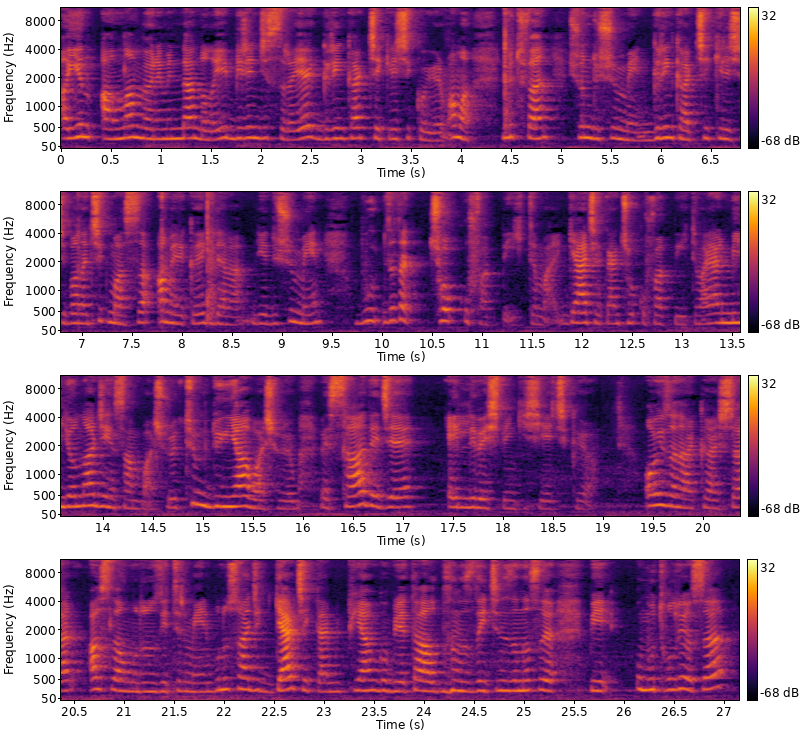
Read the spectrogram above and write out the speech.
Ayın anlam ve öneminden dolayı birinci sıraya Green Card çekilişi koyuyorum. Ama lütfen şunu düşünmeyin. Green Card çekilişi bana çıkmazsa Amerika'ya gidemem diye düşünmeyin. Bu zaten çok ufak bir ihtimal. Gerçekten çok ufak bir ihtimal. Yani milyonlarca insan başvuruyor. Tüm dünya başvuruyor. Ve sadece 55 bin kişiye çıkıyor. O yüzden arkadaşlar asla umudunuzu yitirmeyin. Bunu sadece gerçekten bir piyango bileti aldığınızda içinizde nasıl bir umut oluyorsa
